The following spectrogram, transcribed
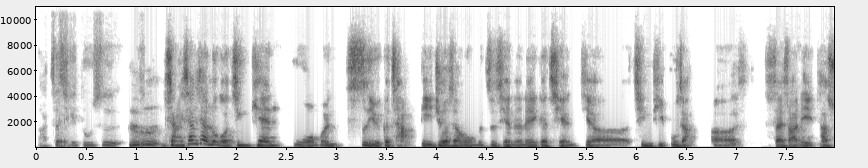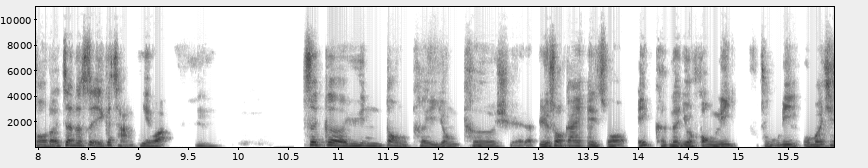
啊，这些都是嗯，想象一下，如果今天我们是有一个场地，就好像我们之前的那个前呃青体部长呃塞萨利他说的，真的是一个场地的话，嗯，这个运动可以用科学的，比如说刚才你说，诶，可能有风力、阻力，我们去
